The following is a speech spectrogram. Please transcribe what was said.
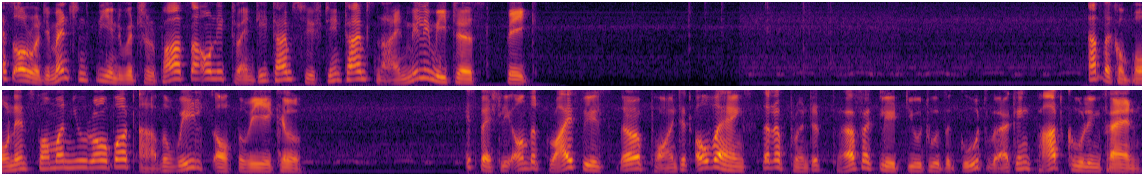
As already mentioned, the individual parts are only 20x15x9mm big, Other components for my new robot are the wheels of the vehicle. Especially on the drive wheels there are pointed overhangs that are printed perfectly due to the good working part cooling fan.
